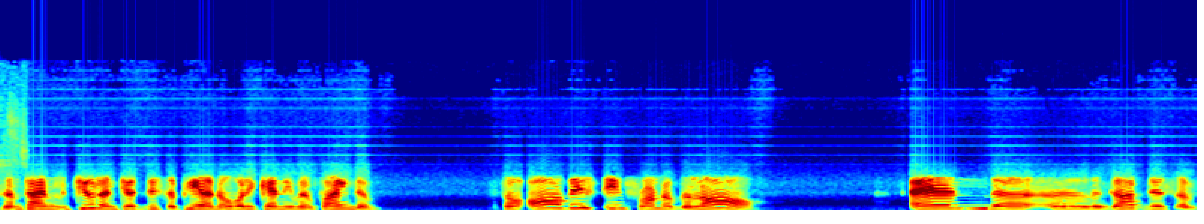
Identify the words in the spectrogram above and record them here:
Sometimes children just disappear. Nobody can even find them. So all this in front of the law. And uh, uh, the goddess of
